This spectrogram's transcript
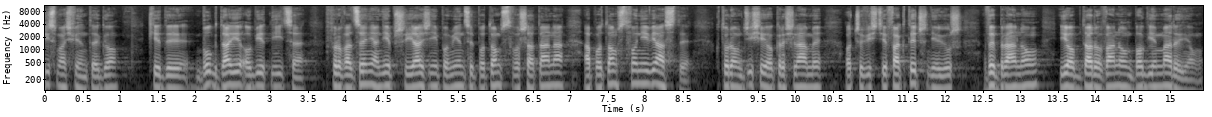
Pisma Świętego, kiedy Bóg daje obietnicę wprowadzenia nieprzyjaźni pomiędzy potomstwo szatana a potomstwo niewiasty, którą dzisiaj określamy oczywiście faktycznie już wybraną i obdarowaną Bogiem Maryją.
